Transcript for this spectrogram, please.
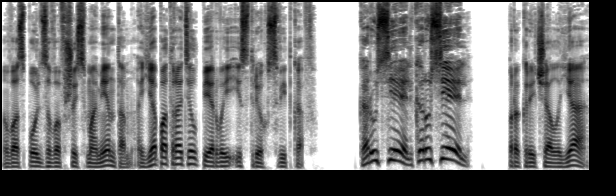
Воспользовавшись моментом, я потратил первый из трех свитков. «Карусель! Карусель!» — прокричал я,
